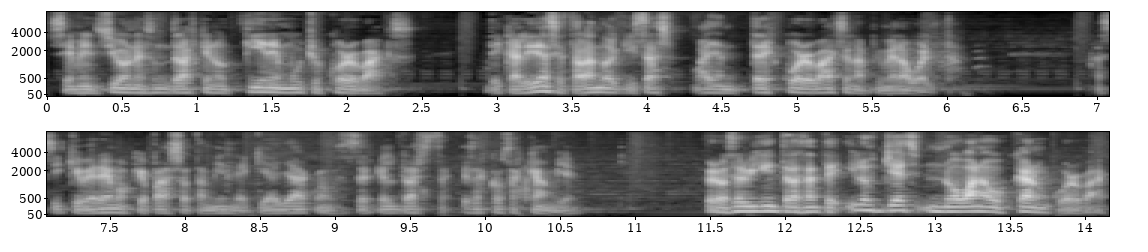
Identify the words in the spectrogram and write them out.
se menciona, es un draft que no tiene muchos quarterbacks de calidad. Se está hablando de que quizás vayan tres quarterbacks en la primera vuelta. Así que veremos qué pasa también de aquí a allá cuando se acerque el draft. Esas cosas cambian. Pero va a ser bien interesante. Y los Jets no van a buscar un quarterback.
